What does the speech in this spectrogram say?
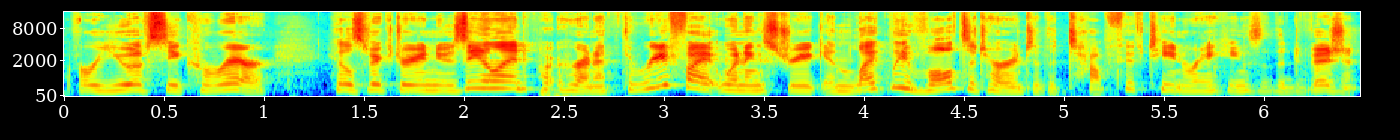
of her UFC career. Hill's victory in New Zealand put her on a three fight winning streak and likely vaulted her into the top 15 rankings of the division.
